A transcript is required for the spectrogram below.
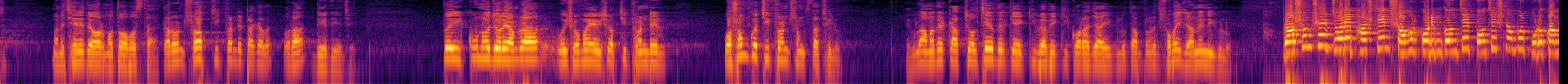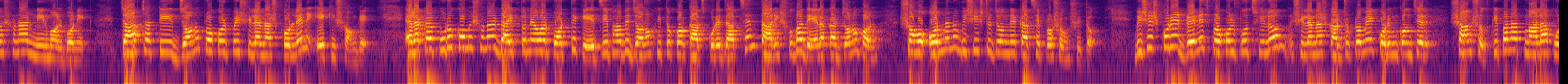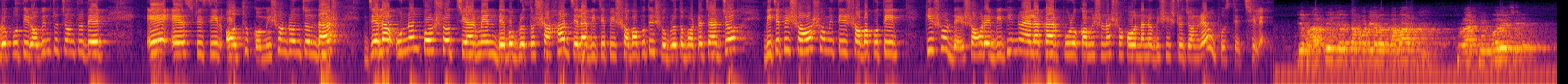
মানে ছেড়ে দেওয়ার মতো অবস্থা। কারণ সব চিটফান্ডের টাকা ওরা দিয়ে দিয়েছে। তো এই কুনজরে আমরা ওই সময়ে ওই সব চিটফান্ডের অসংখ্য চিটফান্ড সংস্থা ছিল। এগুলো আমাদের কাজ চলছে ওদেরকে কীভাবে কি করা যায়, এগুলো তো আপনারা সবাই জানেন এগুলো। প্রশংসার জোরে ভাসলেন শহর করিমগঞ্জের পঁচিশ নম্বর পুর কমিশনার নির্মল বণিক। চার চারটি জনপ্রকল্পের শিলান্যাস করলেন একই সঙ্গে। এলাকার পুর কমিশনার দায়িত্ব নেওয়ার পর থেকে যেভাবে জনহিতকর কাজ করে যাচ্ছেন, তারই সুবাদে এলাকার জনগণ সহ অন্যান্য বিশিষ্টজনদের কাছে প্রশংসিত। বিশেষ করে ড্রেনেজ প্রকল্প ছিল, শিলান্যাস কার্যক্রমে করিমগঞ্জের সাংসদ কৃপানাথ মালা, পুরপতি রবীন্দ্রচন্দ্র দেব এএসটিসির অধ্যক্ষ মিশন রঞ্জন দাস, জেলা উন্নয়ন পর্ষদ চেয়ারম্যান দেবব্রত সাহা, জেলা বিজেপির সভাপতি সুব্রত ভট্টাচার্য, বিজেপি সহ সমিতির সভাপতি কিশোর দে শহরের বিভিন্ন এলাকার পুর কমিশনার সহ অন্যান্য বিশিষ্টজনেরা উপস্থিত ছিলেন। যে ভারতীয় জনতা পার্টি আমাকে আবার প্রার্থী করেছে,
